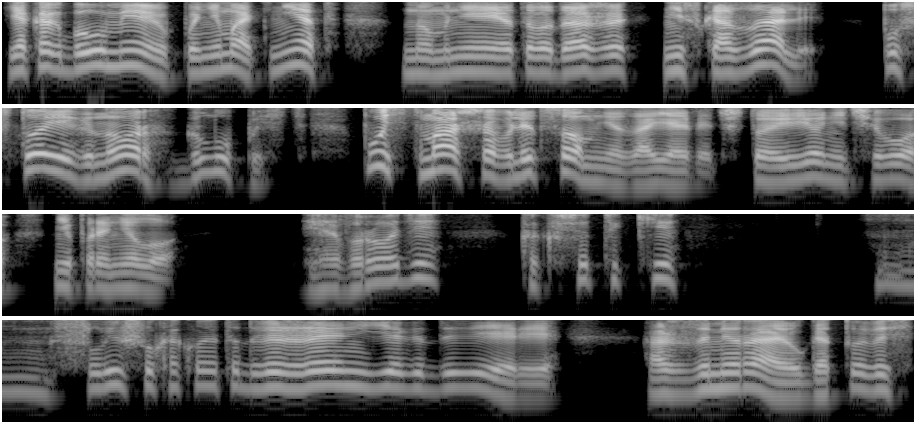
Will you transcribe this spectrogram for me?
я как бы умею понимать «нет», но мне этого даже не сказали. Пустой игнор — глупость. Пусть Маша в лицо мне заявит, что ее ничего не проняло. И вроде как все-таки слышу какое-то движение к двери. Аж замираю, готовясь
